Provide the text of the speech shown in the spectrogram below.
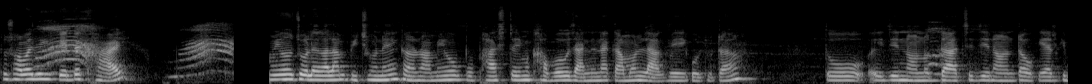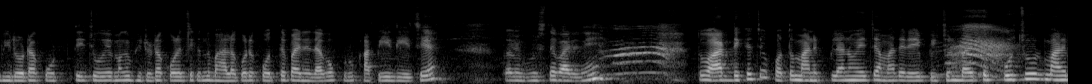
তো সবাই দেখি কেটে খায়। আমিও চলে গেলাম পিছনে, কারণ আমিও ফার্স্ট টাইম খাব, জানি না কেমন লাগবে এই কচুটা। তো এই যে ননদটা আছে, যে ননদটা ওকে আর কি ভিডিওটা করতে ও আমাকে ভিডিওটা করেছে, কিন্তু ভালো করে করতে পারিনি। দেখো, পুরো কাঁপিয়ে দিয়েছে। তো আমি বুঝতে পারিনি। তো আর দেখেছ কত মানি প্ল্যান হয়েছে আমাদের? এই পিছন বাড়িতে প্রচুর মানি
